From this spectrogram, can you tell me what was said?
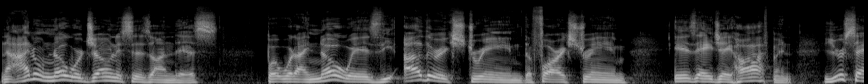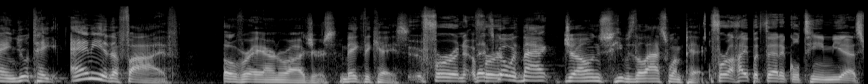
Now, I don't know where Jonas is on this, but what I know is the other extreme, the far extreme, is AJ Hoffman. You're saying you'll take any of the five over Aaron Rodgers. Make the case. For an Let's for, go with Mac Jones. He was the last one picked. for a hypothetical team, yes.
